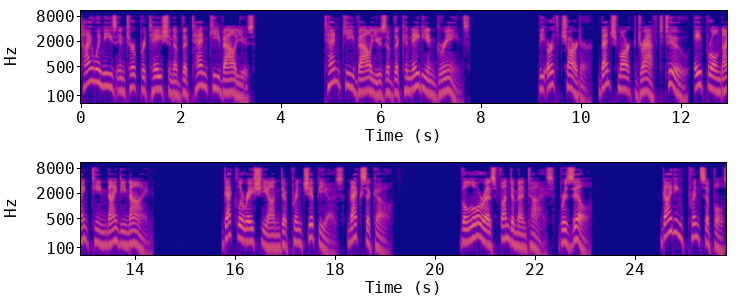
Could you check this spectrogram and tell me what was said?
Taiwanese interpretation of the 10 key values 10 Key Values of the Canadian Greens. The Earth Charter, Benchmark Draft 2, April 1999 Declaración de Principios Mexico. Valores Fundamentais Brazil. Guiding principles,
